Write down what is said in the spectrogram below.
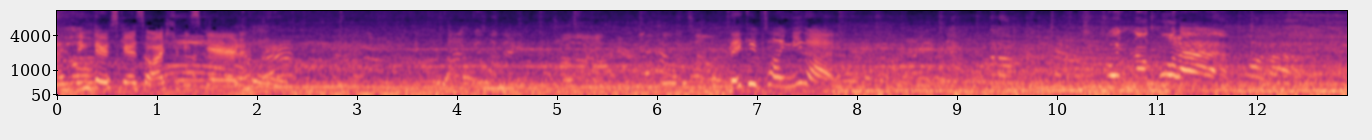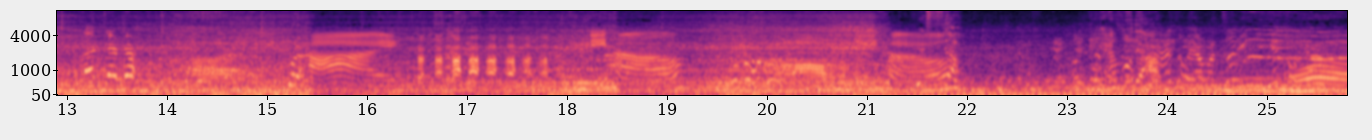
I think they're scared, so I should be scared. They keep telling me that. Hi. Ni hao. Ni hao. Oh.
